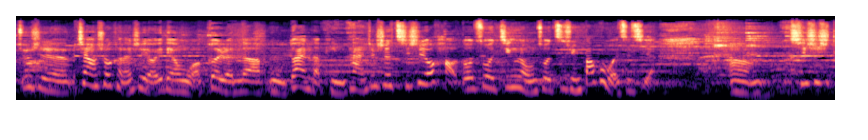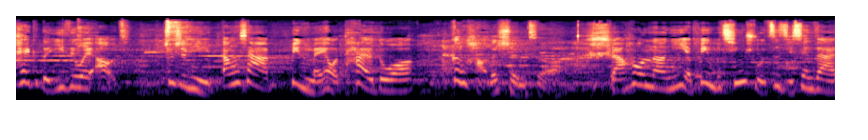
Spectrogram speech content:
就是这样说可能是有一点我个人的武断的评判，就是其实有好多做金融、做咨询，包括我自己，嗯，其实是 take the easy way out，就是你当下并没有太多更好的选择，然后呢，你也并不清楚自己现在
